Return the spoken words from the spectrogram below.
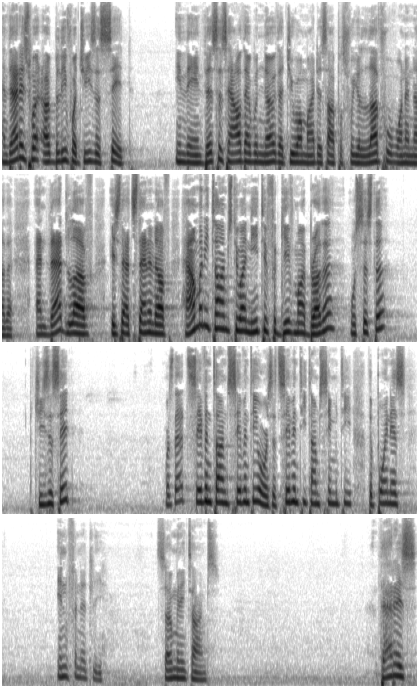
And that is what I believe what Jesus said in the end. This is how they would know that you are my disciples for your love for one another. And that love is that standard of how many times do I need to forgive my brother or sister? Jesus said. Was that seven times 70 or is it 70 times 70? The point is infinitely. So many times. That is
